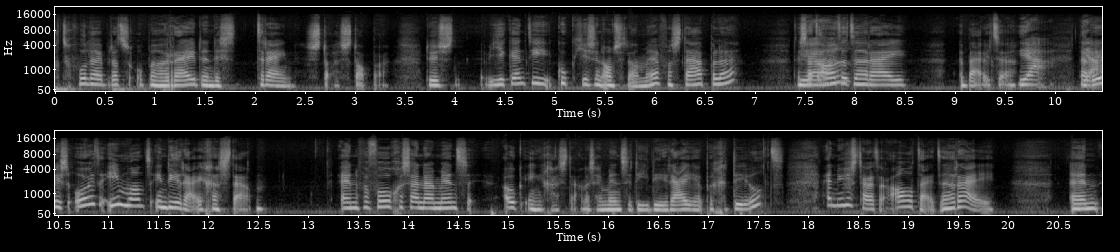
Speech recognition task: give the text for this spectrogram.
het gevoel hebben dat ze op een rijdende trein sta stappen. Dus je kent die koekjes in Amsterdam hè, van stapelen. Er staat Ja. altijd een rij buiten. Ja. Nou, ja. er is ooit iemand in die rij gaan staan. En vervolgens zijn daar mensen ook in gaan staan. Er zijn mensen die die rij hebben gedeeld. En nu staat er altijd een rij. En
